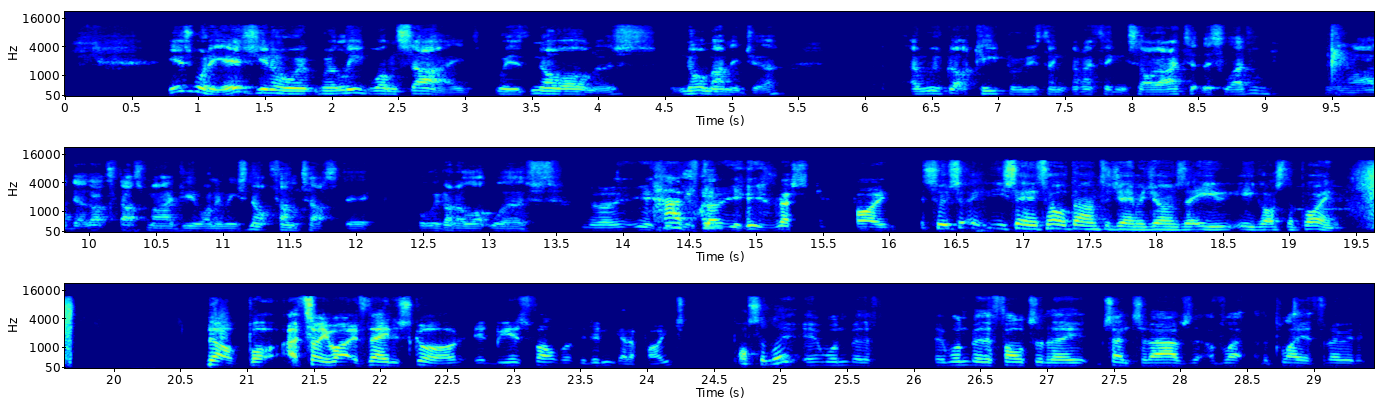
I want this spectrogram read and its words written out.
He is what he is. You know, we're, we're League One side with no owners, no manager, and we've got a keeper who think I think is all right at this level. You know, I, that's that's my view on him. He's not fantastic, but we've had a lot worse. No, he's, he's, got, he's rescued point. So, so you're saying it's all down to Jamie Jones that he, he got to the point? No, but I tell you what, if they'd have scored, it'd be his fault that they didn't get a point. Possibly. It, it wouldn't be the it wouldn't be the fault of the centre halves that have let the player through it,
